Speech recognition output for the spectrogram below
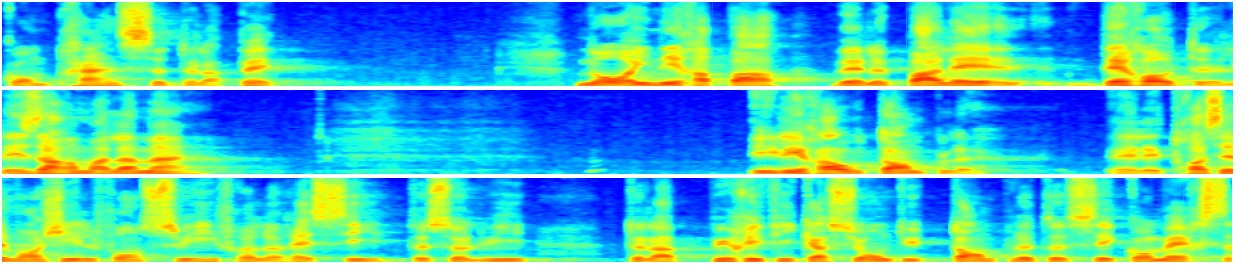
comme prince de la paix. Non, il n'ira pas vers le palais d'Hérode, les armes à la main. Il ira au temple et les trois évangiles font suivre le récit de celui de la purification du temple de ses commerces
